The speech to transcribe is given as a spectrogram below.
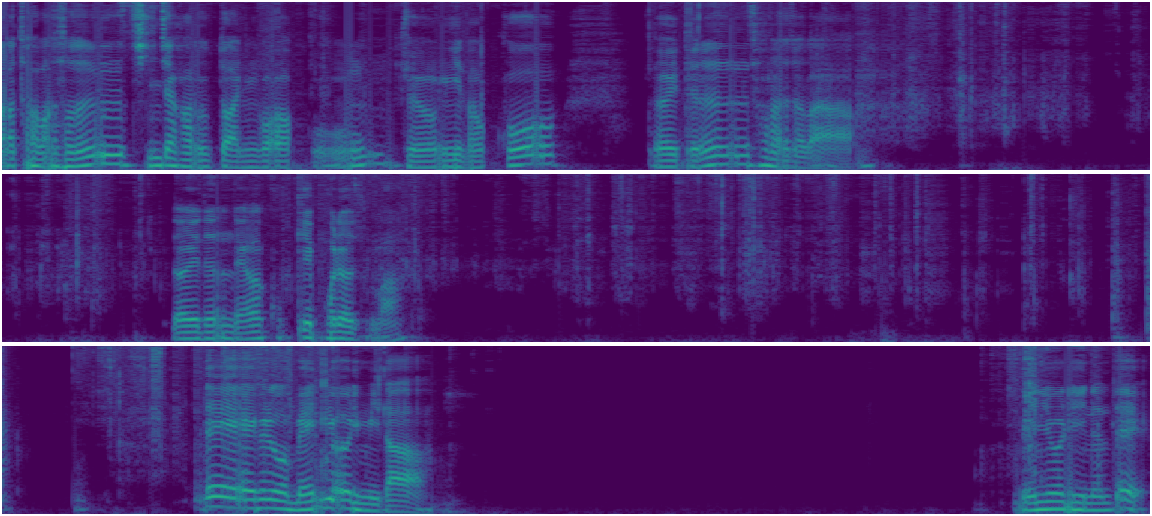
맡아봐서는 진짜 가죽도 아닌 것 같고 조용히 넣고 너희들은 사라져라 너희들은 내가 곱게 버려주마 네 그리고 매뉴얼입니다. 매뉴얼이 있는데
